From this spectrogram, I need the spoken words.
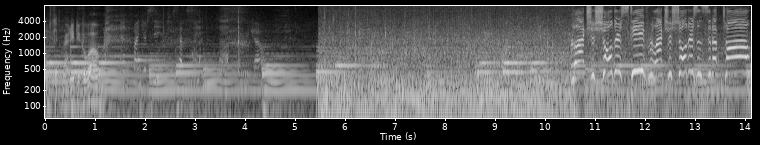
Getting ready to go out. And find your seat. Just have a seat. Here we go. Relax your shoulders, Steve. Relax your shoulders and sit up tall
